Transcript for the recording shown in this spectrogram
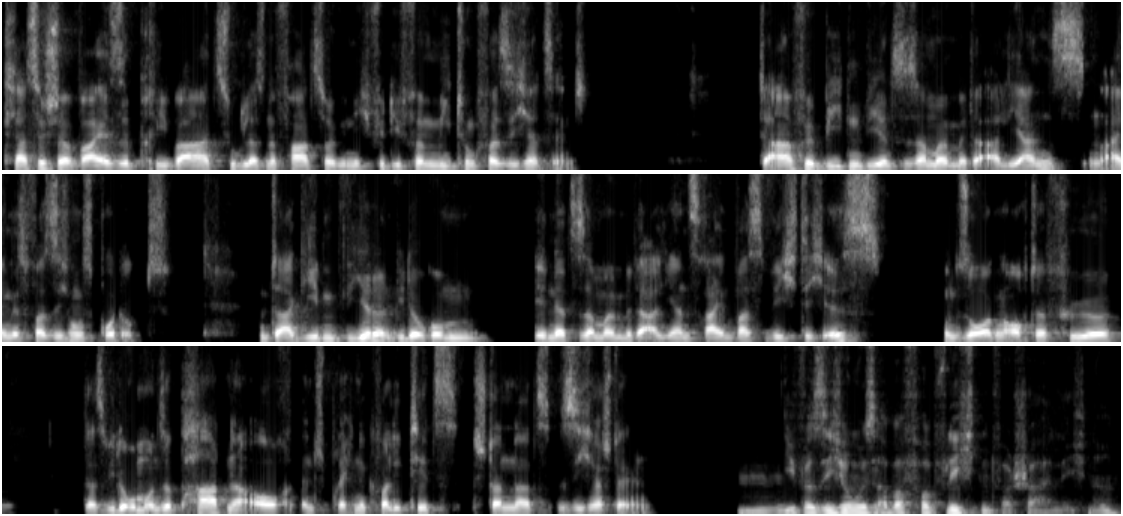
klassischerweise privat zugelassene Fahrzeuge nicht für die Vermietung versichert sind. Dafür bieten wir in Zusammenarbeit mit der Allianz ein eigenes Versicherungsprodukt. Und da geben wir dann wiederum in der Zusammenarbeit mit der Allianz rein, was wichtig ist und sorgen auch dafür, dass wiederum unsere Partner auch entsprechende Qualitätsstandards sicherstellen. Hm, die Versicherung ist aber verpflichtend wahrscheinlich, ne?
